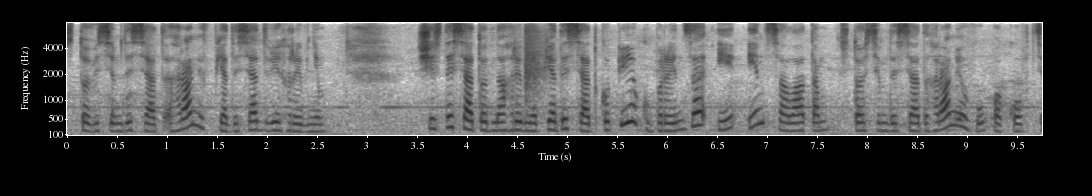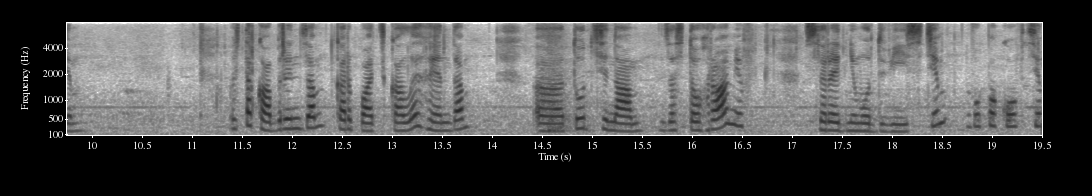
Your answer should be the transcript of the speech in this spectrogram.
180 грамів 52 гривні. 61 гривня 50 копійок бринза і інсалата 170 грамів в упаковці. Ось така бринза, карпатська легенда. Е, Тут ціна за 100 грамів, в середньому 200 в упаковці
